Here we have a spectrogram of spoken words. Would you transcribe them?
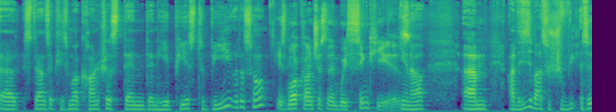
Uh, Stern sagt, he's more conscious than, than he appears to be oder so. He's more conscious than we think he is. Genau. Um, ähm, aber das ist aber so schwierig. Also,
